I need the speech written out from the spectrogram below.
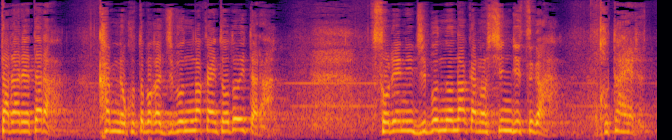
語られたら神の言葉が自分の中に届いたらそれに自分の中の真実が答える。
